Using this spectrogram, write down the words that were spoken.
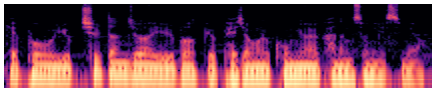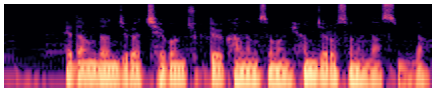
개포 6, 7단지와 일부 학교 배정을 공유할 가능성이 있으며 해당 단지가 재건축될 가능성은 현재로서는 낮습니다.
